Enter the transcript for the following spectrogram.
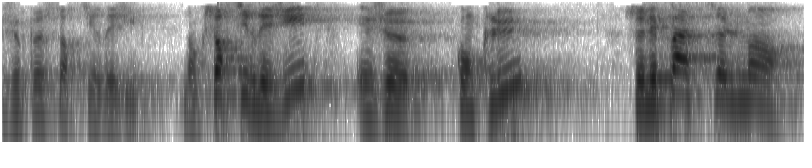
je peux sortir d'Égypte. Donc sortir d'Égypte, et je conclus, ce n'est pas seulement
